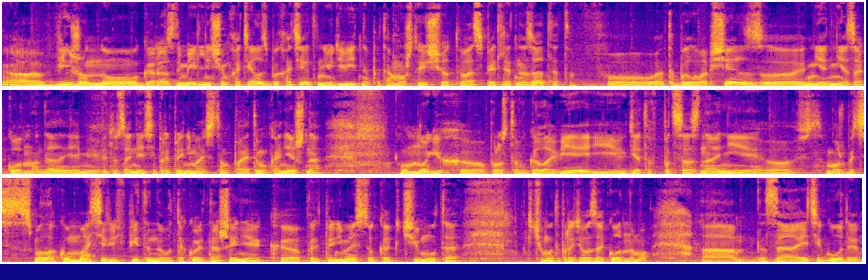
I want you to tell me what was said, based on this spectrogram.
А, вижу, но гораздо медленнее, чем хотелось бы, хотя это неудивительно, потому что еще 25 лет назад это, это было вообще не, незаконно, да, я имею в виду занятие предпринимательством. Поэтому, конечно, у многих э, просто в голове и где-то в подсознании, э, может быть, с молоком матери впитано вот такое отношение к предпринимательству как к чему-то к чему-то противозаконному. А, за эти годы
